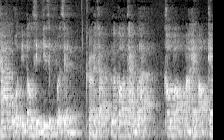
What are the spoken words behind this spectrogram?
ชาติปกติต้องเสีย 20%นะครับแล้วก็ทางรัฐ เขาบอกมาให้ออกแค่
